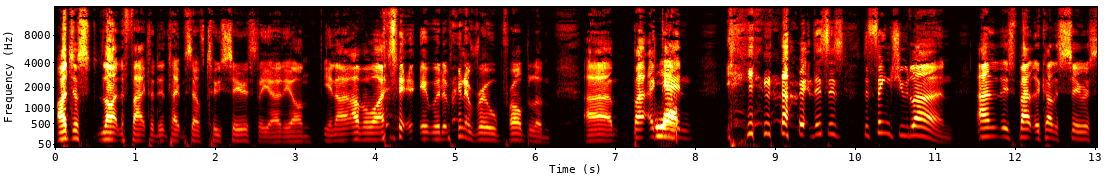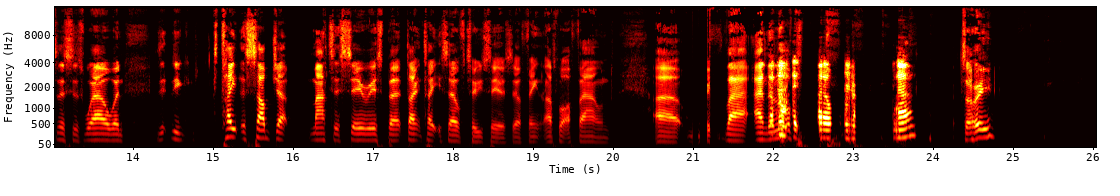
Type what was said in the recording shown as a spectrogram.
I just like the fact I didn't take myself too seriously early on. You know, otherwise it, it would have been a real problem. Um, but again, yeah. you know, this is the things you learn, and it's about the kind of seriousness as well. When you take the subject matter serious, but don't take yourself too seriously. I think that's what I found uh, with that, and a lot of. Yeah. Sorry.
